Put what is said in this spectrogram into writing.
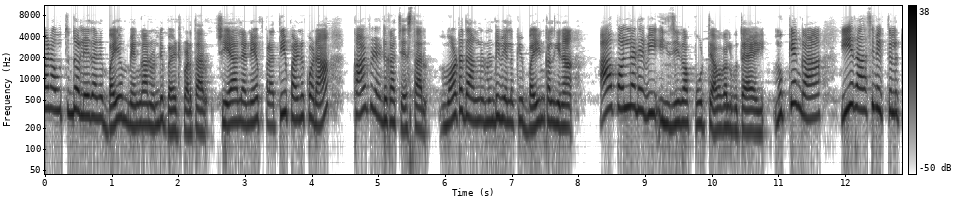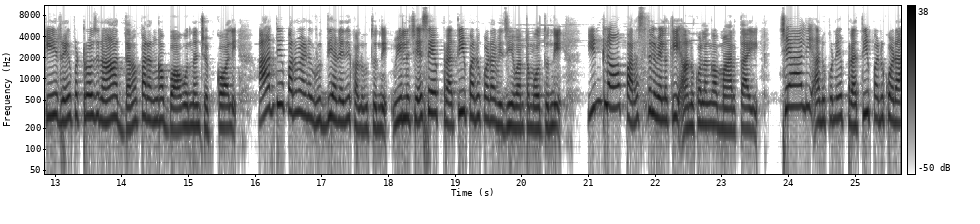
పని అవుతుందో లేదని భయం బెంగా నుండి బయటపడతారు. చేయాలనే ప్రతి పని కూడా కాన్ఫిడెంట్గా చేస్తారు. మోటదానుల నుండి వీళ్ళకి భయం కలిగిన ఆ పనులు అనేవి ఈజీగా పూర్తి అవ్వగలుగుతాయి. ముఖ్యంగా ఈ రాశి వ్యక్తులకి రేపటి రోజున ధనపరంగా బాగుందని చెప్పుకోవాలి. ఆర్థికపరమైన వృద్ధి అనేది కలుగుతుంది. వీళ్ళు చేసే ప్రతి పని కూడా విజయవంతం అవుతుంది ఇంట్లో పరిస్థితులు వీళ్ళకి అనుకూలంగా మారతాయి. చేయాలి అనుకునే ప్రతి పని కూడా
